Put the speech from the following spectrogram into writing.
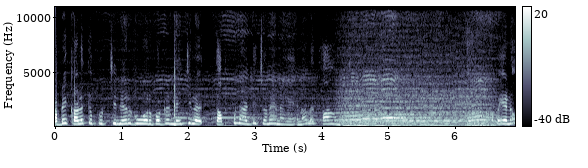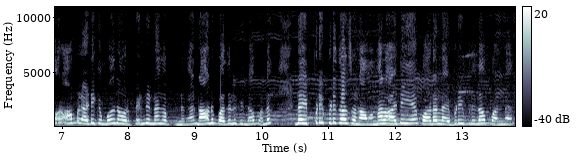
அப்படியே கழுத்தை பிடிச்சி நெருக்கும் ஒரு பக்கம் நெஞ்சில் தப்புன்னு அடிச்சோன்னா எனக்கு என்னால் தாங்க முடியல. அப்போ என்ன ஒரு ஆம்பளை அடிக்கும் போது நான் ஒரு பெண் என்னங்க பண்ணுவேன்? நானும் பதிலுக்கு என்ன பண்ணேன்? நான் இப்படி இப்படி தான் சொன்னேன். அவன் மேலே அடியே படலை. இப்படி இப்படி தான் பண்ணேன்.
